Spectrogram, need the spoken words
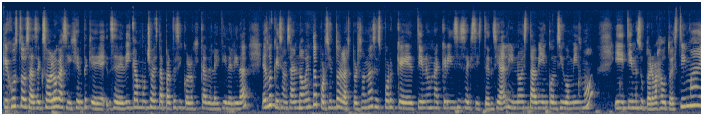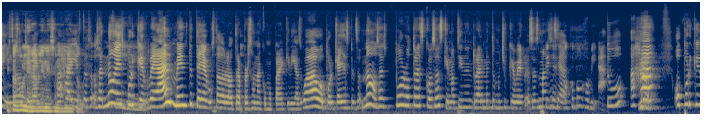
que justo, o sea, sexólogas y gente que se dedica mucho a esta parte psicológica de la infidelidad, es lo que dicen, o sea, el 90% de las personas es porque tiene una crisis existencial y no está bien consigo mismo y tiene súper baja autoestima y Estás no vulnerable tiene- en ese Ajá, y momento, estás- o sea, no es porque realmente te haya gustado la otra persona como para que digas, wow, o porque hayas pensado, no, o sea, es por otras cosas que no tienen realmente mucho que ver, o sea, es más, Dices, o sea, ocupa un hobby. Ah. tú, ajá, o porque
